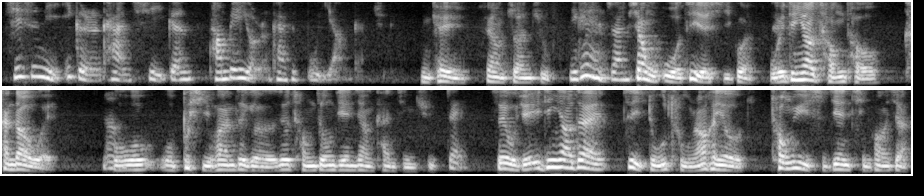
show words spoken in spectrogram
其实你一个人看戏跟旁边有人看是不一样的感觉。你可以非常专注，你可以很专注，像我自己的习惯，我一定要从头看到尾。嗯我我我不喜欢这个，就从中间这样看进去。对，所以我觉得一定要在自己独处，然后很有充裕时间情况下，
